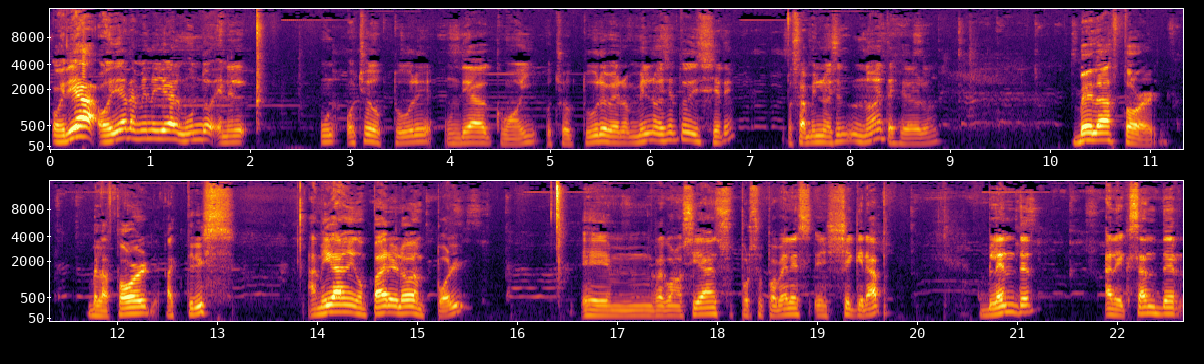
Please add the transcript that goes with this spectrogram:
hoy, día, hoy día también nos llega al mundo en el un 8 de octubre. Un día como hoy, 8 de octubre, pero 1917. O sea, 1997, perdón. Bella Thorne. Bella Thorne, actriz amiga de mi compadre Logan Paul, em, reconocida por sus papeles en Shake It Up, Blended, Alexander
